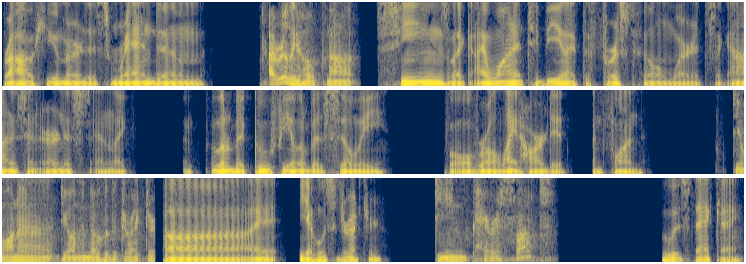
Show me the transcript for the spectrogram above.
brow humor, this random I really hope not. scenes. Like I want it to be like the first film where it's like honest and earnest and like a little bit goofy, a little bit silly, but overall lighthearted and fun. Do you wanna do you wanna know who the director? Uh I yeah, who's the director? Dean Parisot. Who is that guy?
